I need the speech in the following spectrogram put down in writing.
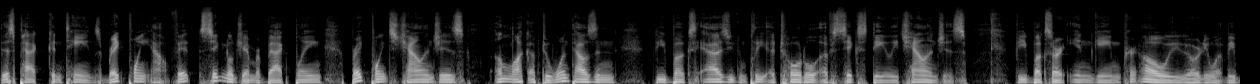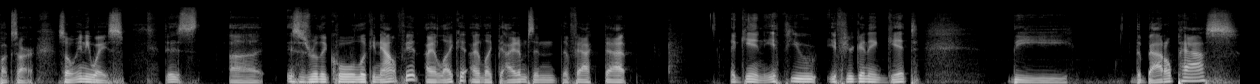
This pack contains Breakpoint outfit, Signal Jammer back bling, Breakpoint's challenges, unlock up to 1,000 V Bucks as you complete a total of six daily challenges. V Bucks are in game. Oh, we already know what V Bucks are. So, anyways, this uh, this is really cool looking outfit. I like it. I like the items and the fact that again, if you if you're gonna get the the battle pass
